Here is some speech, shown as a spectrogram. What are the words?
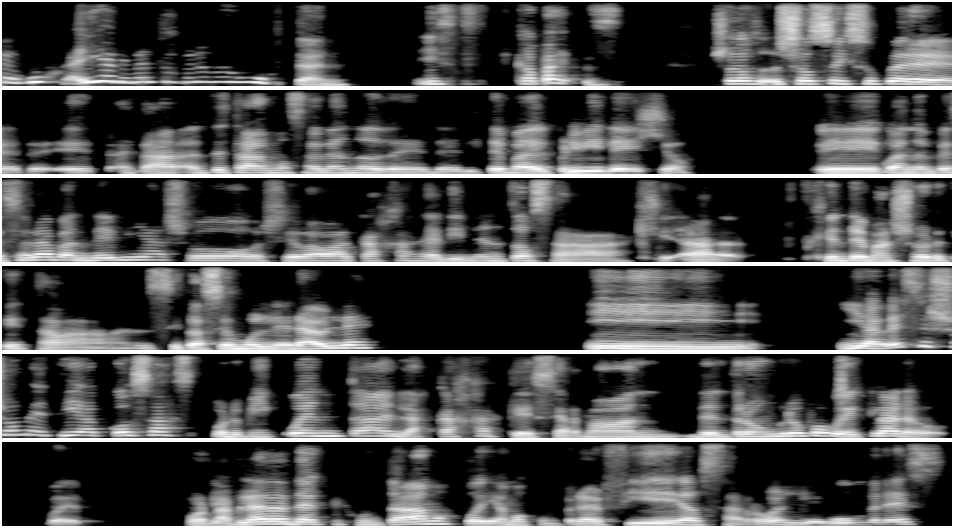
me gusta, hay alimentos que no me gustan. Capaz, yo, yo soy súper, eh, antes estábamos hablando del tema del privilegio. Eh, cuando empezó la pandemia yo llevaba cajas de alimentos a, a gente mayor que estaba en situación vulnerable y, y a veces yo metía cosas por mi cuenta en las cajas que se armaban dentro de un grupo, porque claro, pues, por la plata que juntábamos podíamos comprar fideos, arroz, legumbres,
